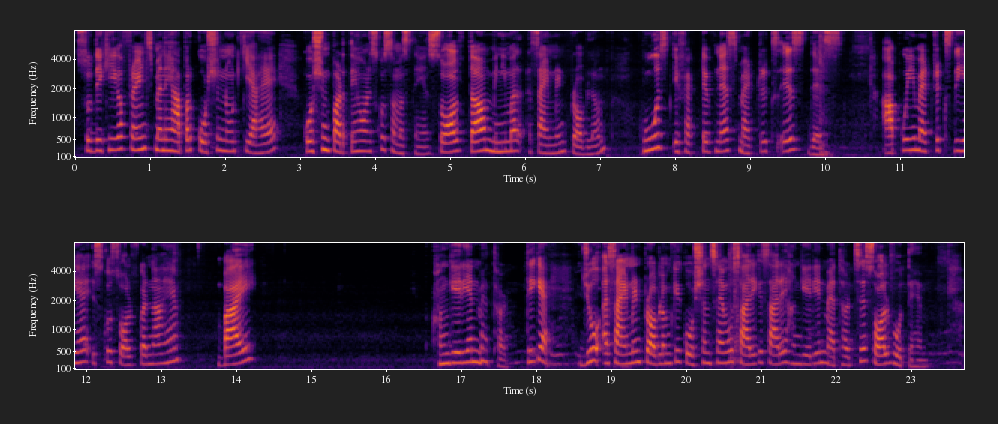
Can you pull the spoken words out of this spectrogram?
सो देखिएगा फ्रेंड्स मैंने यहाँ पर क्वेश्चन नोट किया है। क्वेश्चन पढ़ते हैं और इसको समझते हैं। Solve the minimal assignment problem whose effectiveness matrix is this आपको ये मैट्रिक्स दी है, इसको सॉल्व करना है बाय हंगेरियन मेथड ठीक है? जो असाइनमेंट प्रॉब्लम के क्वेश्चंस हैं, वो सारे के सारे हंगेरियन मेथड से सॉल्व होते हैं।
